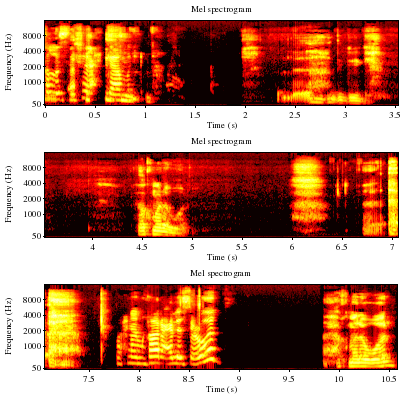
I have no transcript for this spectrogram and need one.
خلصي. شنو أحكامك؟ دقيقة. الحكم الأول. وإحنا نغار على سعود؟ الحكم الأول.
